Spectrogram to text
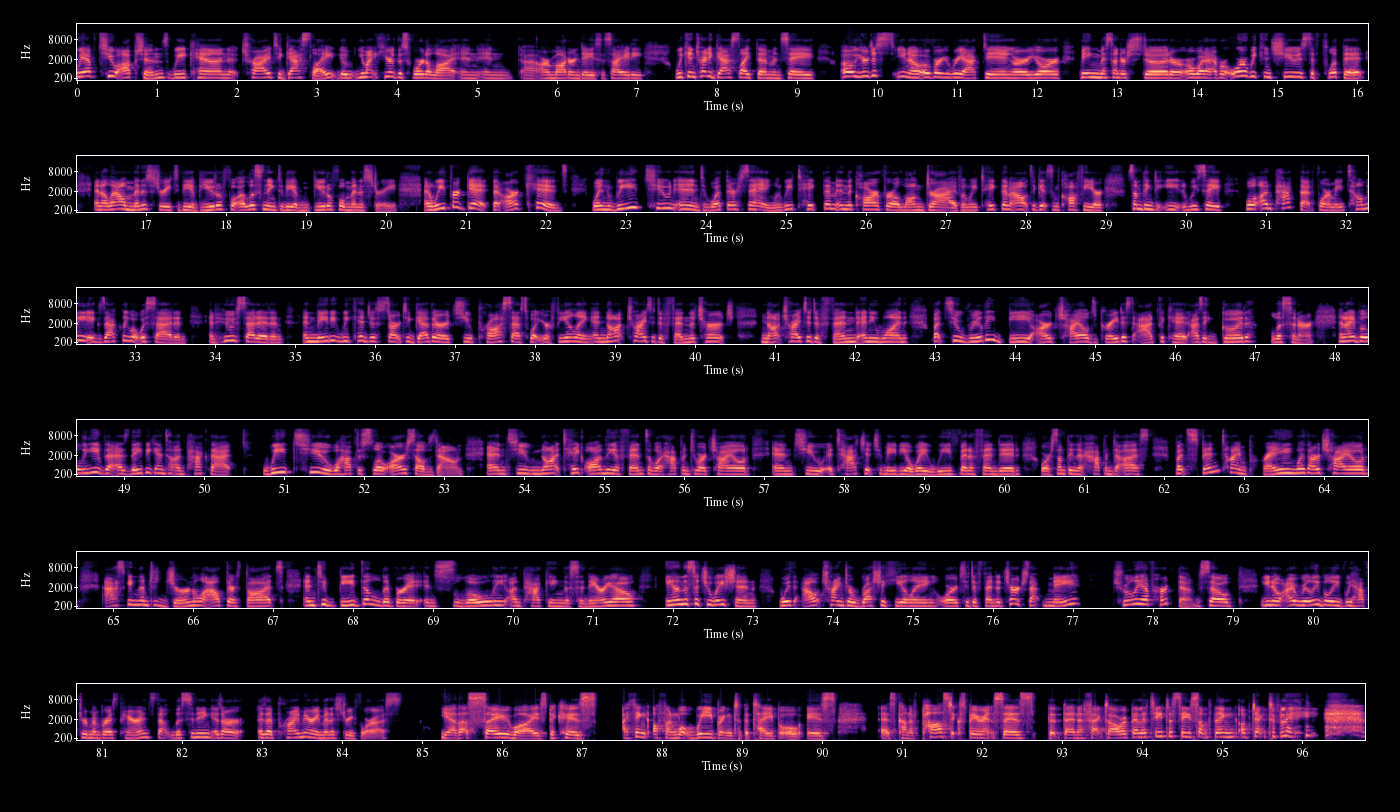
we have two options. We can try to gaslight. You, you might hear this word a lot in in uh, our modern day society. We can try to gaslight them and say, oh, you're just, you know, overreacting or you're being misunderstood or, or whatever. Or we can choose to flip it and allow ministry to be a beautiful, uh, listening to be a beautiful ministry. And we forget that our kids, when we tune in to what they're saying, when we take them in the car for a long drive, when we take them out to get some coffee or something to eat, and we say, well unpack that for me. Tell me exactly what was said and and who said it and and maybe we can just start together to process what you're feeling and not try to defend the church not try to defend anyone but to really be our child's greatest advocate as a good listener. And i believe that as they begin to unpack that we too will have to slow ourselves down and to not take on the offense of what happened to our child and to attach it to maybe a way we've been offended or something that happened to us, but spend time praying with our child, asking them to journal out their thoughts and to be deliberate in slowly unpacking the scenario and the situation without trying to rush a healing or to defend a church that may truly have hurt them. So, you know, I really believe we have to remember as parents that listening is our is a primary ministry for us. Yeah, that's so wise because I think often what we bring to the table is it's kind of past experiences that then affect our ability to see something objectively.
